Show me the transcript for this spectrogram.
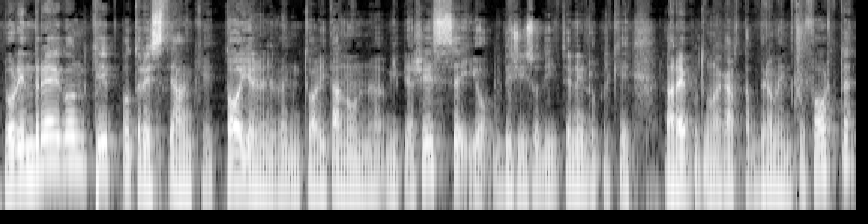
l'Orient Dragon che potreste anche togliere nell'eventualità non vi piacesse, io ho deciso di tenerlo perché la reputo una carta veramente forte,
